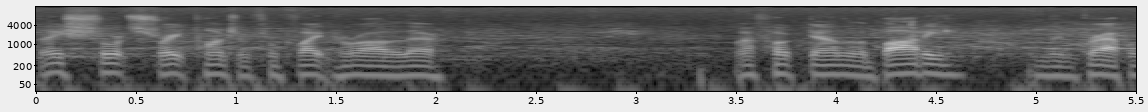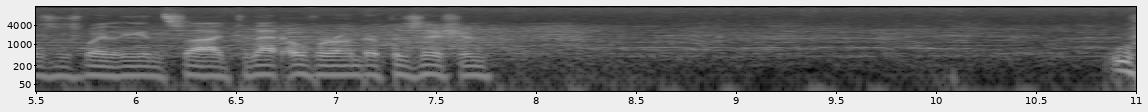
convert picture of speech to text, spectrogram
nice short straight punching from fighting Harada there. Left hook down to the body, and then grapples his way to the inside to that over-under position. Ooh,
